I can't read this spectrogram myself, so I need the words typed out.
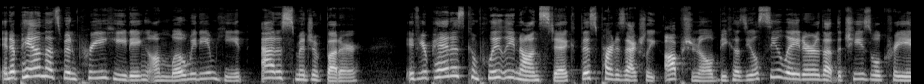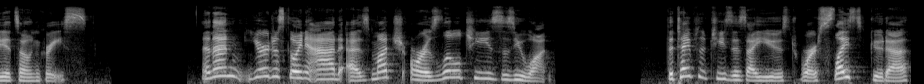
In a pan that's been preheating on low-medium heat, add a smidge of butter. If your pan is completely nonstick, this part is actually optional because you'll see later that the cheese will create its own grease. And then you're just going to add as much or as little cheese as you want. The types of cheeses I used were sliced Gouda,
